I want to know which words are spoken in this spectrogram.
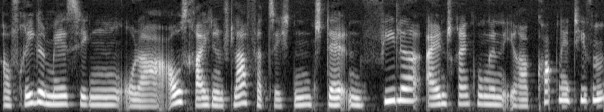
auf regelmäßigen oder ausreichenden Schlaf verzichten, stellten viele Einschränkungen ihrer kognitiven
